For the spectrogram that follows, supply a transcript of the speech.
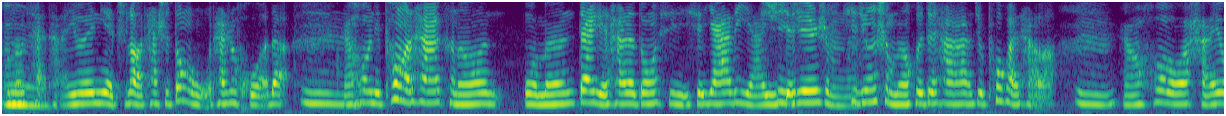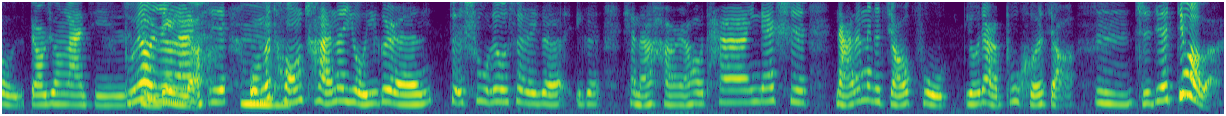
不能踩它，因为你也知道它是动物，它是活的。嗯，然后你碰了它，可能我们带给他的东西一些压力啊，一细些菌什么的细菌什么的会对他就破坏他了。嗯，然后还有不要扔垃圾，不要。扔垃圾。我们同船的有一个人，对，十五六岁的一个一个小男孩儿，然后他应该是拿的那个脚蹼有点不合脚，嗯，直接掉了。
